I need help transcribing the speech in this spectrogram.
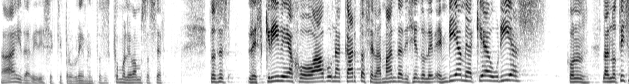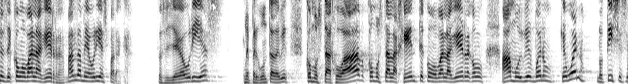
Ay, David dice, qué problema, entonces, ¿cómo le vamos a hacer? Entonces, le escribe a Joab una carta, se la manda diciéndole, envíame aquí a Urias con las noticias de cómo va la guerra, mándame a Urias para acá. Entonces llega Urias, le pregunta a David, ¿cómo está Joab? ¿Cómo está la gente? ¿Cómo va la guerra? ¿Cómo? Ah, muy bien, bueno, qué bueno, noticias.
